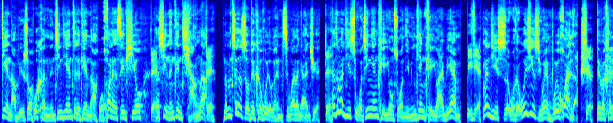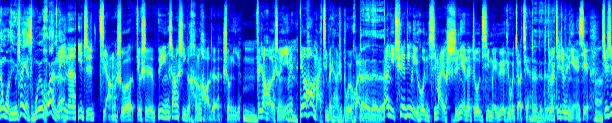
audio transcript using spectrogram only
电脑，比如说我可能今天这个电脑我换了个 CPU，对它性能更强了。对。那么这个时候对客户有个很直观的感觉。对但是问题是我今天可以用索尼，明天可以用 IBM。理解问题是我的微信是永远不会换的，是对吧？可能我的邮箱也是不会换的。所以呢，一直讲说，就是运营商是一个很好的生意，嗯，非常好的生意，因为电话号码基本上是不会换的。对对对对当你确定了以后，你起码有十年的周期，每个月给我交钱。对对对对吧？这就是粘性。其实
